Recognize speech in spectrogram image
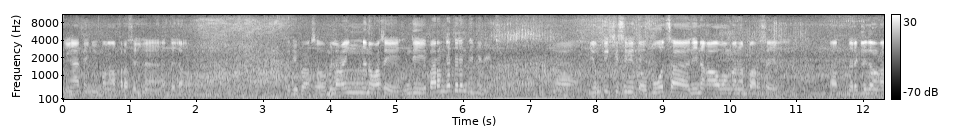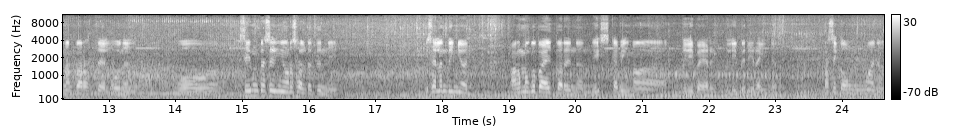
ingatan yung mga parcel na dala ko. So, diba? So, malaking ano kasi, hindi, parang ganda lang din yun eh. Ah, yung case nito, bukod sa ninakawan ka ng parcel at nalaglagan ka ng parcel o, na, o same kasi yung resulta dun eh. Isa lang din yun. Ang magbabayad pa rin nun is kaming mga delivery, delivery rider. Kasi kung ano,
